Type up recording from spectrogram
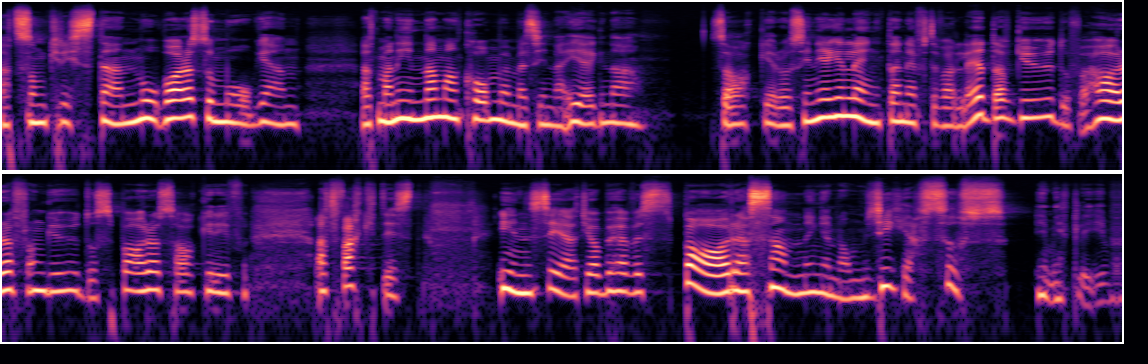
att som kristen vara så mogen att man innan man kommer med sina egna saker och sin egen längtan efter att vara ledd av Gud och få höra från Gud och spara saker. I, att faktiskt inse att jag behöver spara sanningen om Jesus i mitt liv.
